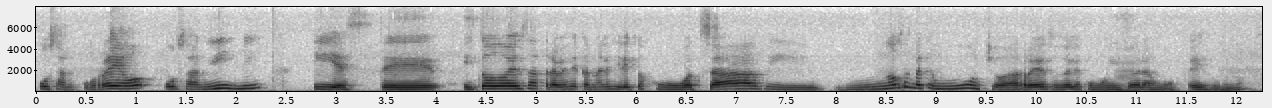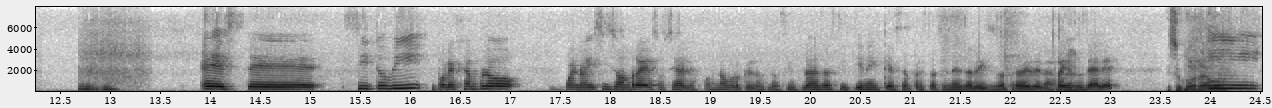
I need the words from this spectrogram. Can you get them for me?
usan correo, usan LinkedIn y este y todo eso a través de canales directos como WhatsApp y no se meten mucho a redes sociales como Instagram o Facebook, ¿no? Este, si tú vi, por ejemplo, bueno, ahí sí son redes sociales, pues no, porque los, los influencers sí tienen que hacer prestaciones de servicios a través de las redes sociales. Y su correo. Y,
